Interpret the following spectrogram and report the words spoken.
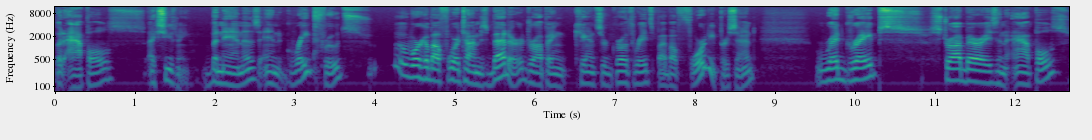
but apples, excuse me, bananas and grapefruits work about four times better, dropping cancer growth rates by about 40%. Red grapes, strawberries, and apples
